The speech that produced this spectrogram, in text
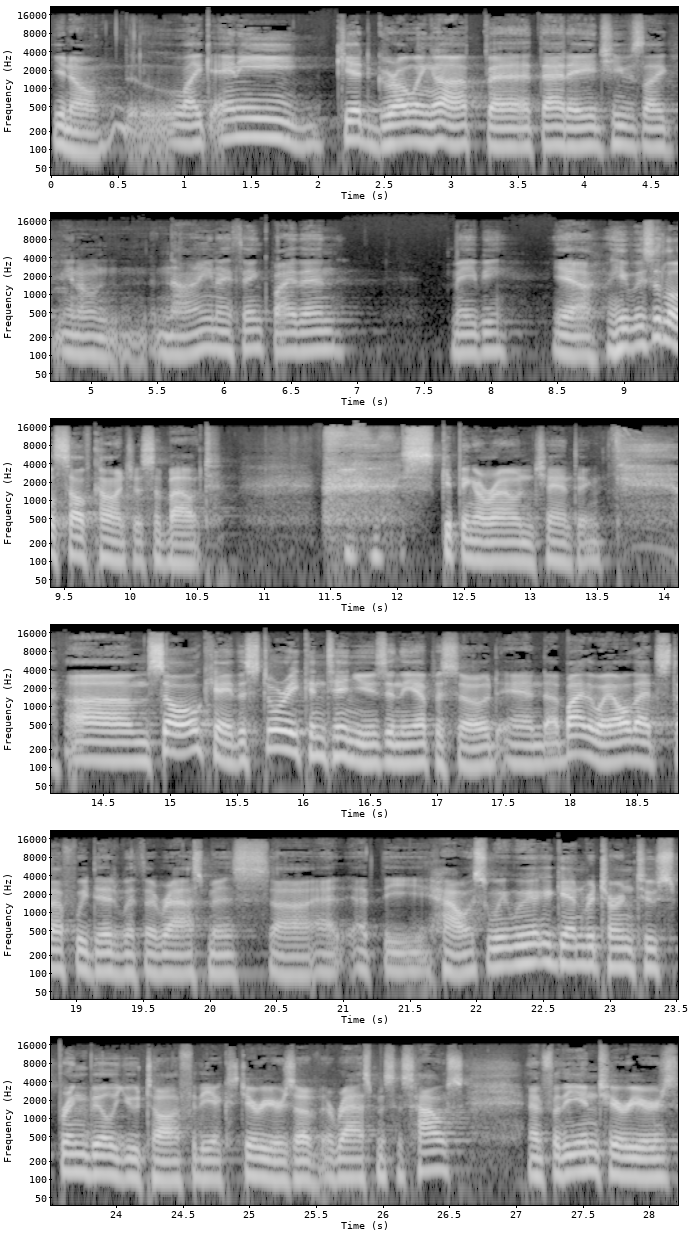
you know, like any kid growing up at that age, he was like, you know, nine, I think, by then, maybe. Yeah, he was a little self conscious about skipping around chanting. Um, so, okay, the story continues in the episode. And uh, by the way, all that stuff we did with Erasmus uh, at, at the house, we, we again returned to Springville, Utah for the exteriors of Erasmus's house. And for the interiors,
